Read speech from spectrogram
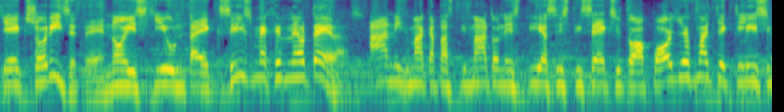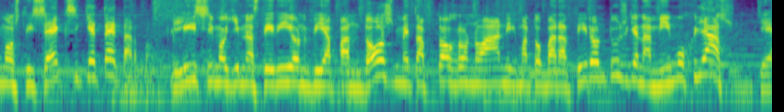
και εξορίζεται, ενώ ισχύουν τα εξής μέχρι νεοτέρας. Άνοιγμα καταστημάτων εστίασης στις 6 το απόγευμα και κλείσιμο στις 6 και 4. Κλείσιμο γυμναστηρίων διαπαντός με ταυτόχρονο άνοιγμα των παραθύρων τους για να μην μου χλιάσουν. Και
